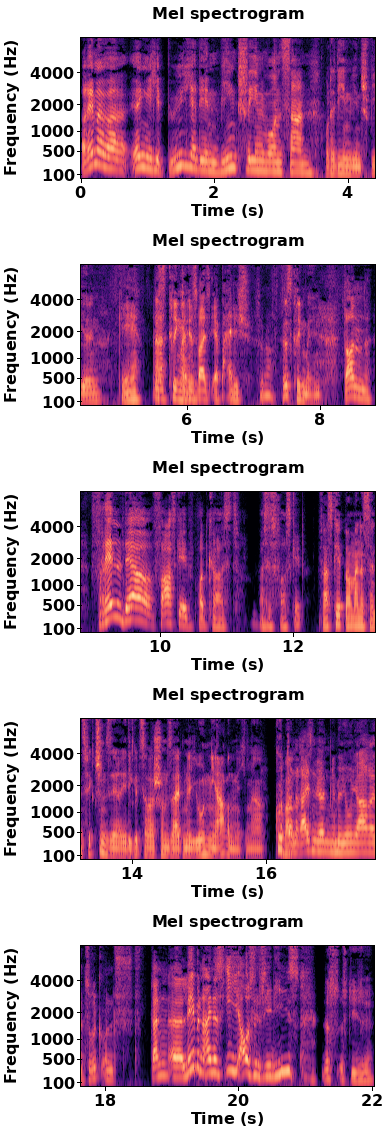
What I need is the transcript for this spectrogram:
Reden wir über irgendwelche Bücher, die in Wien geschrieben worden sind. Oder die in Wien spielen. Okay. Das kriegen wir Das hin. weiß eher bayerisch sogar. Das kriegen wir hin. Dann Frell der Farscape Podcast. Was ist Farscape? Farscape war mal eine Science-Fiction-Serie, die gibt's aber schon seit Millionen Jahren nicht mehr. Gut, aber dann reisen wir eine Million Jahre zurück und dann äh, Leben eines I-Aushilfsjedis. Das ist diese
